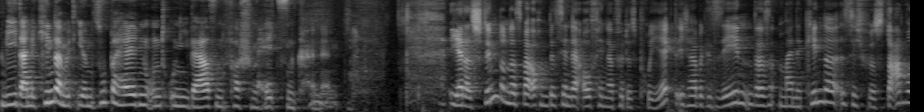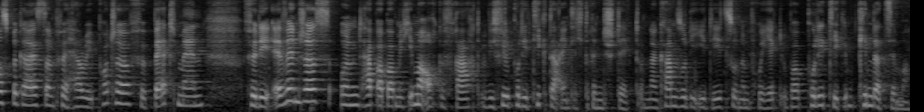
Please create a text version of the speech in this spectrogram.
wie deine Kinder mit ihren Superhelden und Universen verschmelzen können. Ja, das stimmt und das war auch ein bisschen der Aufhänger für das Projekt. Ich habe gesehen, dass meine Kinder sich für Star Wars begeistern, für Harry Potter, für Batman, für die Avengers und habe aber mich immer auch gefragt, wie viel Politik da eigentlich drin steckt. Und dann kam so die Idee zu einem Projekt über Politik im Kinderzimmer.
